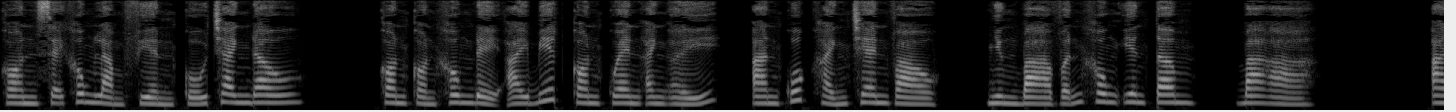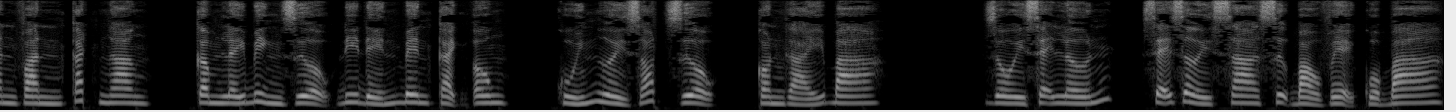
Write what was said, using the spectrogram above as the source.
con sẽ không làm phiền cố tranh đâu. Con còn không để ai biết con quen anh ấy, An Quốc Khánh chen vào, nhưng bà vẫn không yên tâm, ba à. An Văn cắt ngang, cầm lấy bình rượu đi đến bên cạnh ông, cúi người rót rượu, con gái ba. Rồi sẽ lớn, sẽ rời xa sự bảo vệ của ba.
